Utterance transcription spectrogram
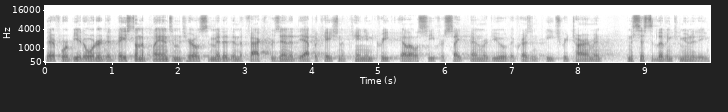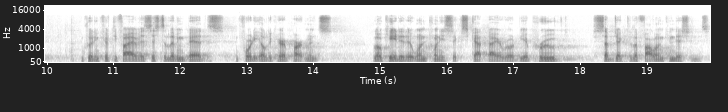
Therefore, be it ordered that based on the plans and materials submitted and the facts presented, the application of Canyon Creek LLC for site plan review of the Crescent Beach Retirement and Assisted Living Community, including 55 assisted living beds and 40 elder care apartments located at 126 Scott Dyer Road, be approved, subject to the following conditions.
